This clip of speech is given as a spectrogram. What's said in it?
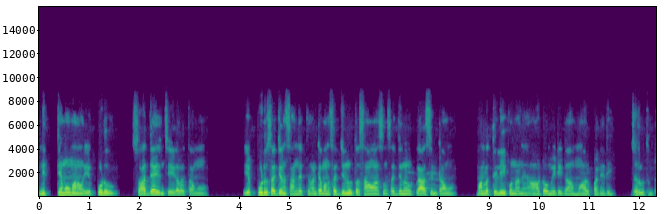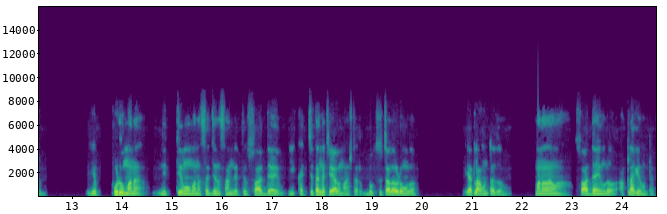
నిత్యము మనం ఎప్పుడు స్వాధ్యాయం చేయగలుగుతాము? ఎప్పుడు సజ్జన సాంగత్యం అంటే మన సజ్జనులతో సమావేశం సజ్జనుల క్లాస్ వింటాము? మనలో తెలియకుండానే ఆటోమేటిక్గా ఆ మార్పు అనేది జరుగుతుంటుంది. ఎప్పుడు మన నిత్యము మన సజ్జన సాంగత్యం స్వాధ్యాయం ఈ ఖచ్చితంగా చేయాలి మాస్టర్. బుక్స్ చదవడంలో ఎట్లా ఉంటుందో మన స్వాధ్యాయంలో అట్లాగే ఉంటుంది.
